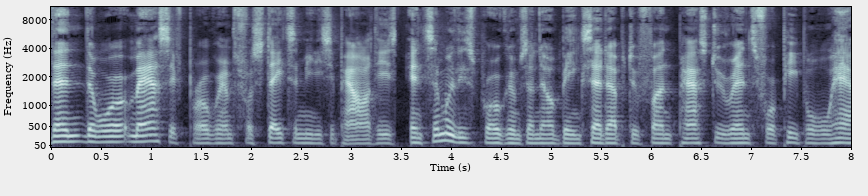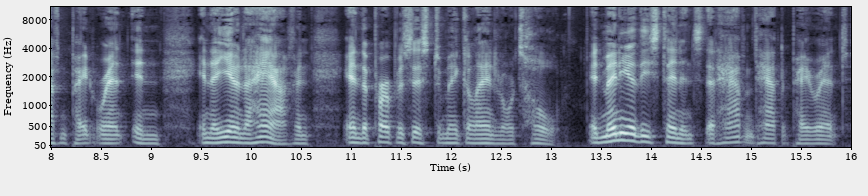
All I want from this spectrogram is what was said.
Then there were massive programs for states and municipalities. And some of these programs are now being set up to fund past due rents for people who haven't paid rent in, in a year and a half. And, and the purpose is to make landlords whole. And many of these tenants that haven't had to pay rent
